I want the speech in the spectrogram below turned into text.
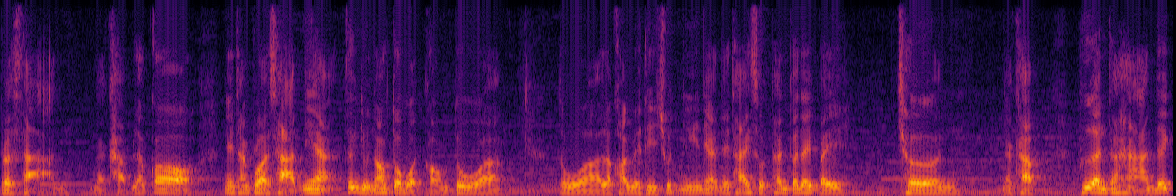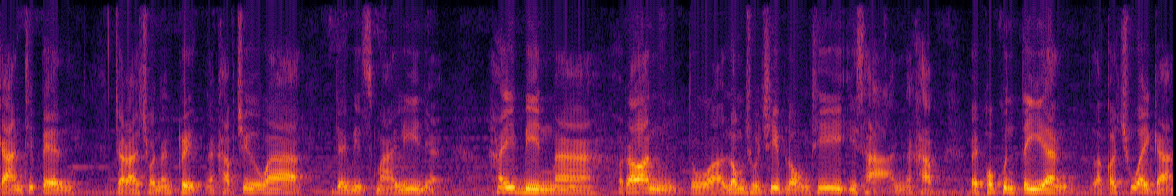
ประสานนะครับแล้วก็ในทางประวัติศาสตร์เนี่ยซึ่งอยู่นอกตัวบทของตัวตัวละครเวทีชุดนี้เนี่ยในท้ายสุดท่านก็ได้ไปเชิญนะครับเพื่อนทหารด้วยการที่เป็นจราชนอังกฤษนะครับชื่อว่าเดวิดสไมลี่เนี่ย ให้บินมาร่อนตัวล่มชูชีพลงที่อีสานนะครับ ไปพบคุณเตียง แล้วก็ช่วยกัน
